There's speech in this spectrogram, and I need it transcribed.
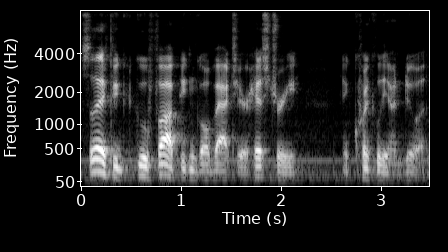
So that if you goof up, you can go back to your history and quickly undo it.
